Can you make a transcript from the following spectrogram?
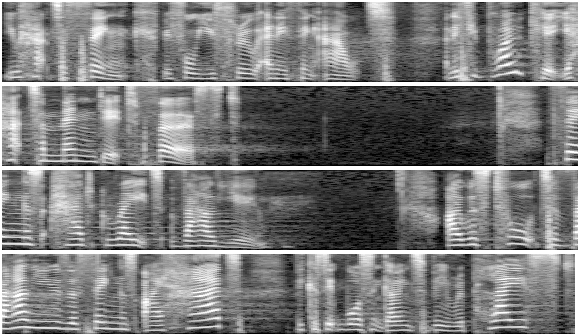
You had to think before you threw anything out. And if you broke it, you had to mend it first. Things had great value. I was taught to value the things I had because it wasn't going to be replaced,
